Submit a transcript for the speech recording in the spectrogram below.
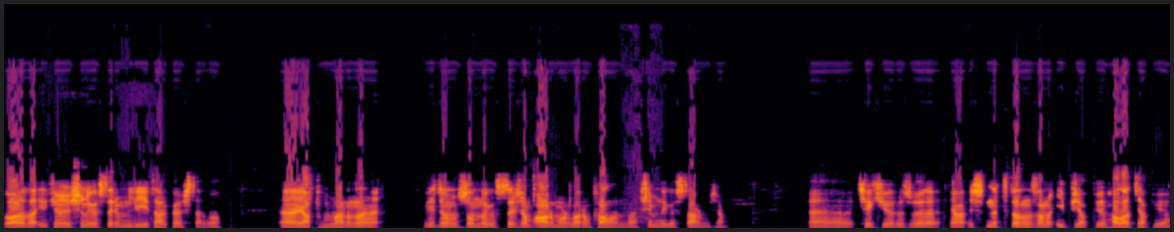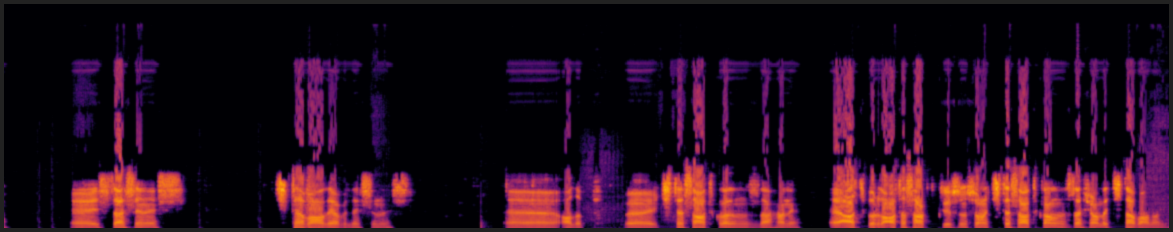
Bu arada ilk önce şunu göstereyim. Lead arkadaşlar bu. Ee, yapımlarını videonun sonunda göstereceğim. Armorlarım falan da. Şimdi göstermeyeceğim. Ee, çekiyoruz böyle. Yani üstüne tıkladığınız zaman ip yapıyor. Halat yapıyor. Ee, isterseniz çite bağlayabilirsiniz. Ee, alıp böyle çite sağ tıkladığınızda hani e, at burada ata sağ tıklıyorsunuz sonra çite sağ tıkladığınızda şu anda çite bağlanıyor.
